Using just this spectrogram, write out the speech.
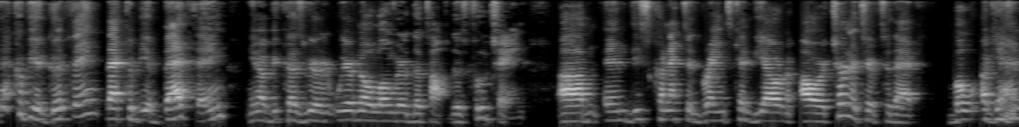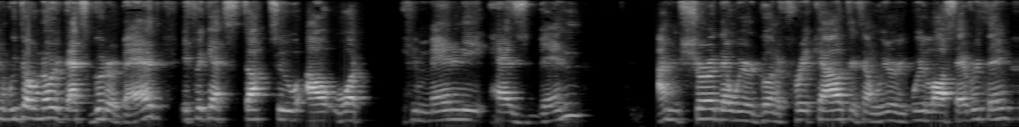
that could be a good thing that could be a bad thing you know because we're we're no longer the top of the food chain um, and these connected brains can be our, our alternative to that but again, we don't know if that's good or bad. If it gets stuck to out what humanity has been, I'm sure that we're going to freak out and we we lost everything.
